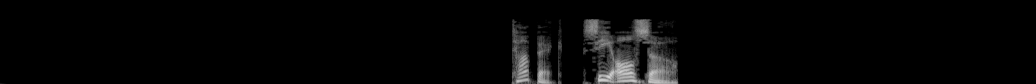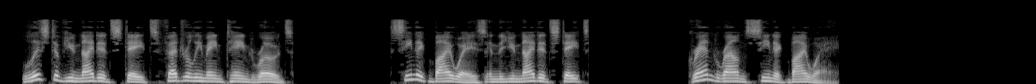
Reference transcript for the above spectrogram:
See also List of United States federally maintained roads Scenic byways in the United States Grand Rounds Scenic Byway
